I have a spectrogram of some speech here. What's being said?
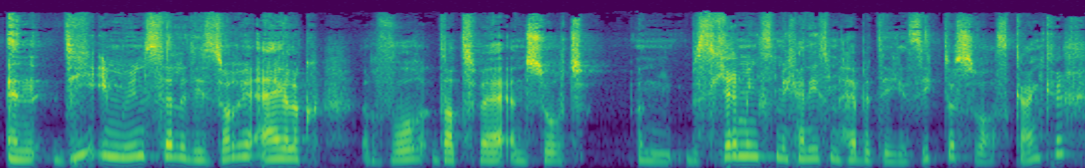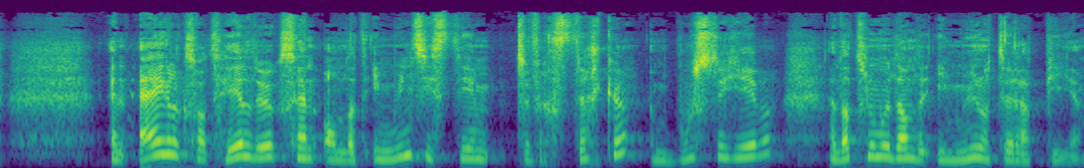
En die immuuncellen die zorgen eigenlijk ervoor dat wij een soort een beschermingsmechanisme hebben tegen ziektes zoals kanker. En eigenlijk zou het heel leuk zijn om dat immuunsysteem te versterken, een boost te geven. En dat noemen we dan de immunotherapieën.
